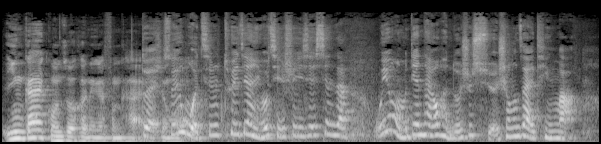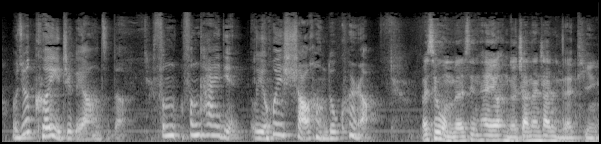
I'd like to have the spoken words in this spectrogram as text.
应该工作和那个分开。对，所以我其实推荐，尤其是一些现在，因为我们电台有很多是学生在听嘛，我觉得可以这个样子的，分分开一点，也会少很多困扰。而且我们的电台有很多渣男渣女在听，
